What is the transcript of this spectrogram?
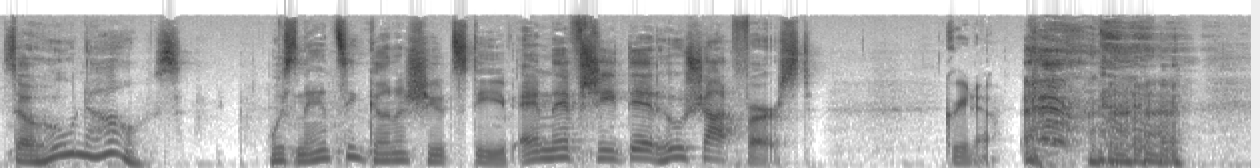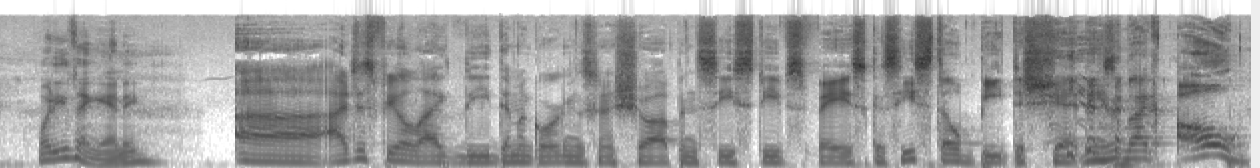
So who knows? Was Nancy gonna shoot Steve? And if she did, who shot first? Greedo. What do you think, Andy? Uh, I just feel like the Demogorgon is going to show up and see Steve's face because he's still beat to shit. And he's gonna be like, "Oh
